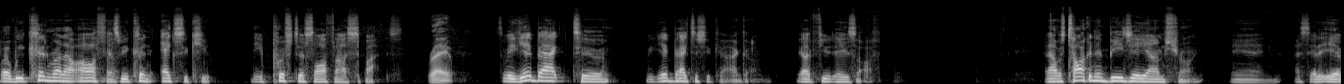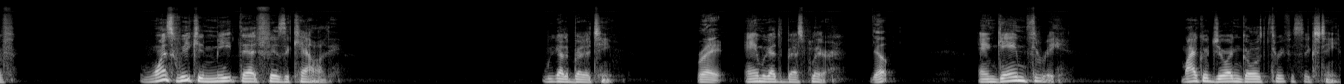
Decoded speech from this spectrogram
but we couldn't run our offense. We couldn't execute. They pushed us off our spots. Right. So we get back to we get back to Chicago. Got a few days off. And I was talking to BJ Armstrong, and I said, if once we can meet that physicality, we got a better team. Right. And we got the best player. Yep. And game three, Michael Jordan goes three for 16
